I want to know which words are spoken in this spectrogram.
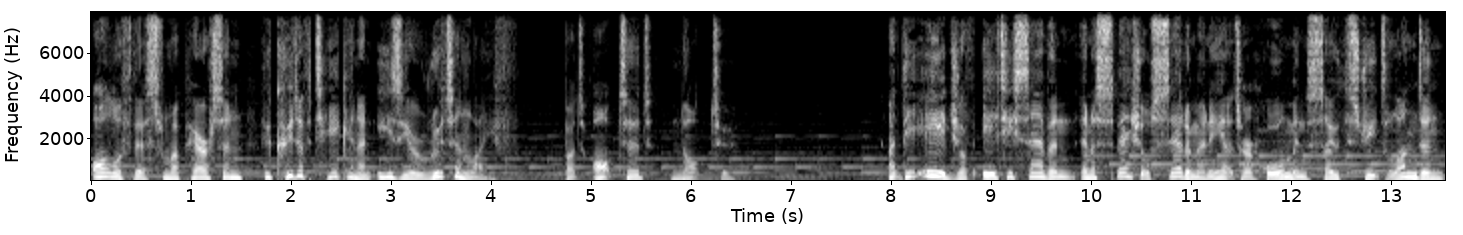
All of this from a person who could have taken an easier route in life, but opted not to. At the age of 87, in a special ceremony at her home in South Street, London,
